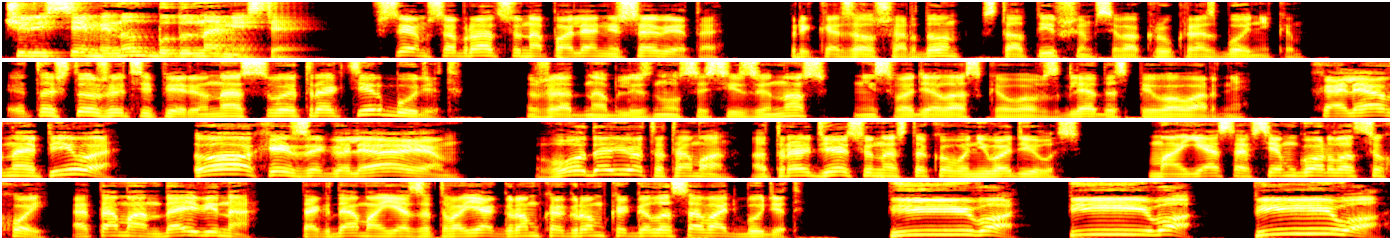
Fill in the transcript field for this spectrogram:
через семь минут буду на месте». «Всем собраться на поляне совета», приказал Шардон, столпившимся вокруг разбойникам. «Это что же теперь, у нас свой трактир будет?» Жадно облизнулся сизый нос, не сводя ласкового взгляда с пивоварни. «Халявное пиво? Ох и загуляем!» «Во дает, атаман, отродясь у нас такого не водилось!» «Моя совсем горло сухой. Атаман, дай вина. Тогда моя за твоя громко-громко голосовать будет». «Пиво! Пиво! Пиво!»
